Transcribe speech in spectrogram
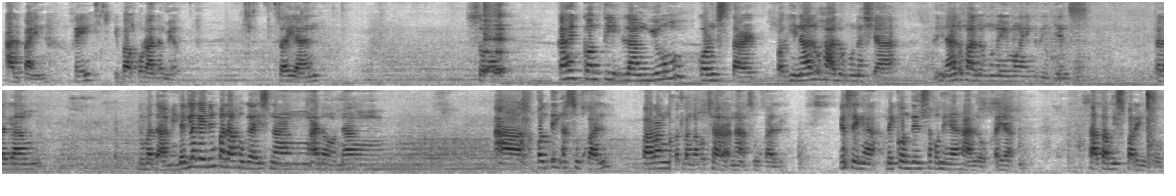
alpine. Okay? Evaporada milk. So, ayan. So, kahit konti lang yung cornstarch, pag hinalo-halo mo na siya, hinalo-halo mo na yung mga ingredients, talagang dumadami. Naglagay din pala ako guys ng, ano, ng ah konting asukal. Parang pat lang na kutsara na asukal. Kasi nga, may condense ako nihahalo, kaya tatamis pa rin ko.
